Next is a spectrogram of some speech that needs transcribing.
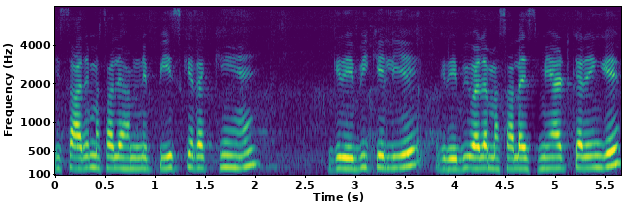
ये सारे मसाले हमने पीस के रखे हैं। ग्रेवी के लिए, ग्रेवी वाला मसाला इसमें ऐड करेंगे।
